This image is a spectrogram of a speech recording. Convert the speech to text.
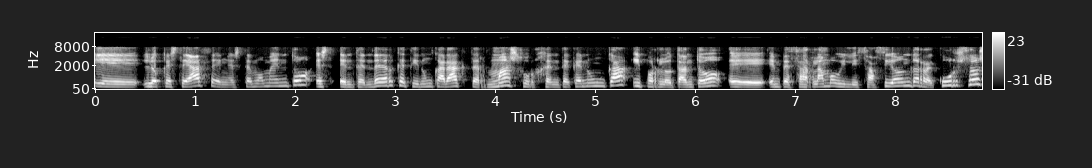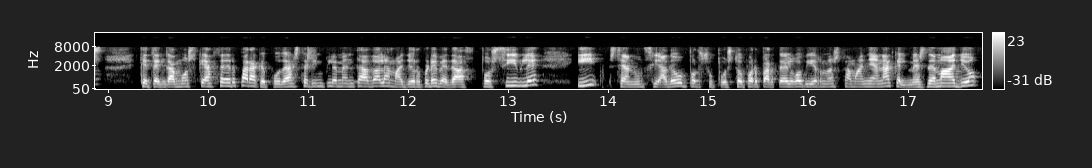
Eh, lo que se hace en este momento es entender que tiene un carácter más urgente que nunca y, por lo tanto, eh, empezar la movilización de recursos que tengamos que hacer para que pueda ser implementado a la mayor brevedad posible. Y se ha anunciado, por supuesto, por parte del Gobierno esta mañana que el mes de mayo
